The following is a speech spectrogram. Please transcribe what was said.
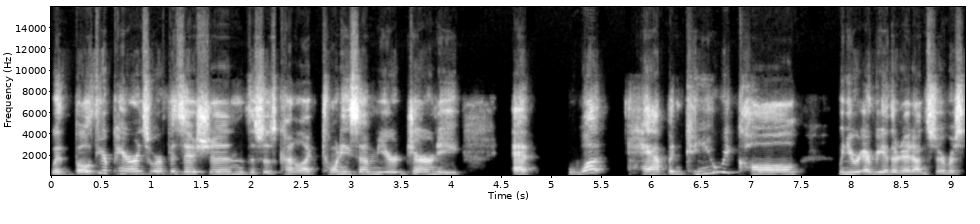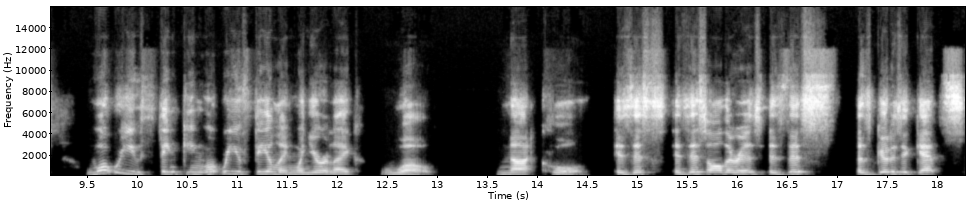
with both your parents who were physicians. This was kind of like 20 some year journey. At what happened? Can you recall when you were every other night on service? What were you thinking? What were you feeling when you were like, whoa, not cool? is this is this all there is is this as good as it gets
